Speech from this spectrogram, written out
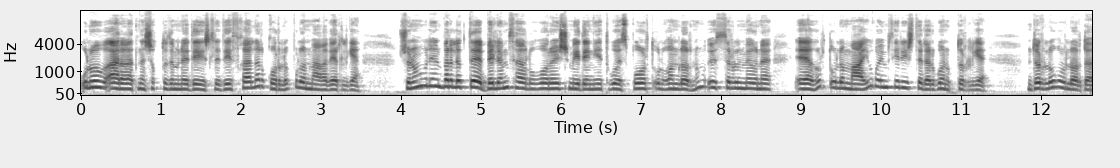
ulag-aragatnaşyk düzümine degişli desgalar gurlup ulanmaga berilýär. Şunuň bilen birlikde, bilim, saglygy goraýyş, medeniýet we sport ulgamlarynyň ösdürilmegine ägirt uly maýa goýum serişdeleri gönükdirilýär. Dürli ugurlarda,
